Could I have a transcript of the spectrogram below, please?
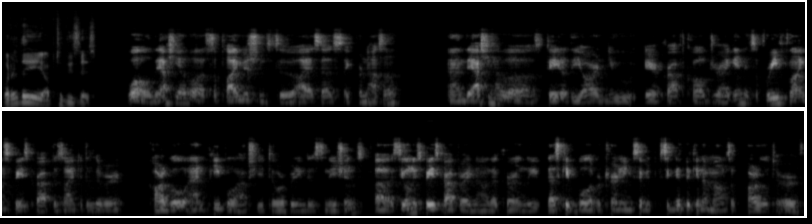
what are they up to these days? Well, they actually have uh, supply missions to ISS, like for NASA, and they actually have a state of the art new aircraft called Dragon. It's a free flying spacecraft designed to deliver cargo and people actually to orbiting destinations. Uh, it's the only spacecraft right now that currently that's capable of returning significant amounts of cargo to Earth.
